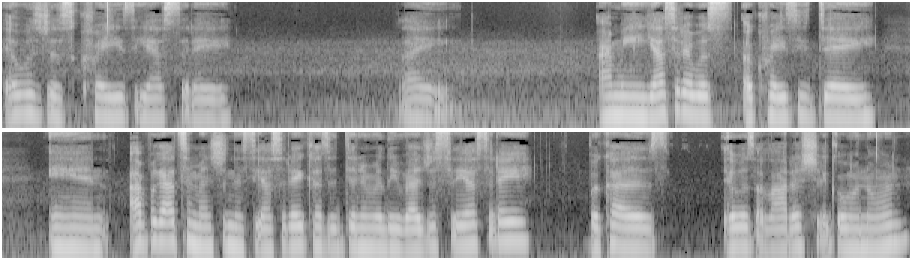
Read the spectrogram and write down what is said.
it was just crazy yesterday. Like, I mean, yesterday was a crazy day. And I forgot to mention this yesterday because it didn't really register yesterday because it was a lot of shit going on.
